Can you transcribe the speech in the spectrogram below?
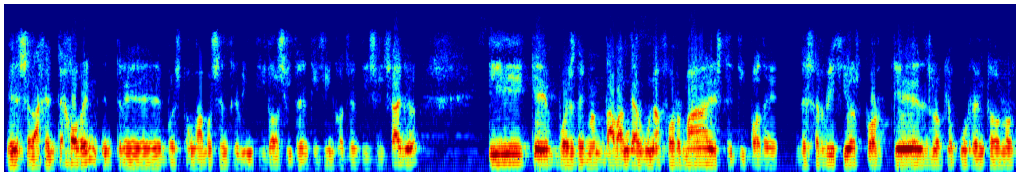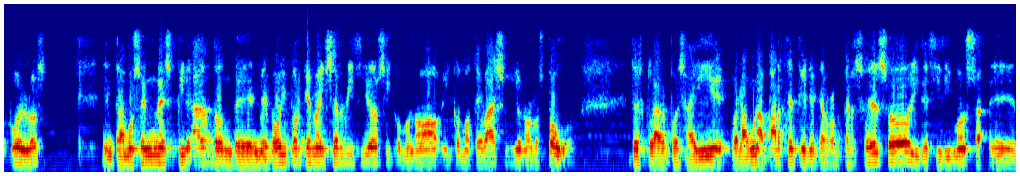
es la gente joven, entre, pues pongamos entre 22 y 35, 36 años, y que pues demandaban de alguna forma este tipo de, de servicios porque es lo que ocurre en todos los pueblos. Entramos en una espiral donde me voy porque no hay servicios y como no y como te vas yo no los pongo. Entonces, claro, pues ahí por alguna parte tiene que romperse eso y decidimos eh,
